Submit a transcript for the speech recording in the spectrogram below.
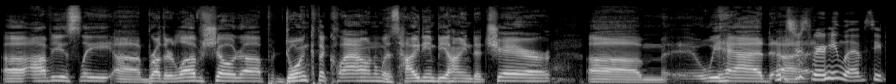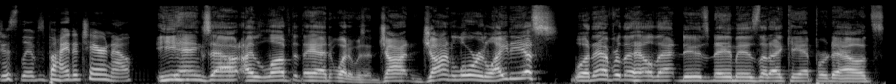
Uh, obviously, uh, Brother Love showed up. Doink the Clown was hiding behind a chair. Um, we had. It's uh, just where he lives. He just lives behind a chair now. He hangs out. I love that they had what it was a John John Laurinaitis, whatever the hell that dude's name is that I can't pronounce.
